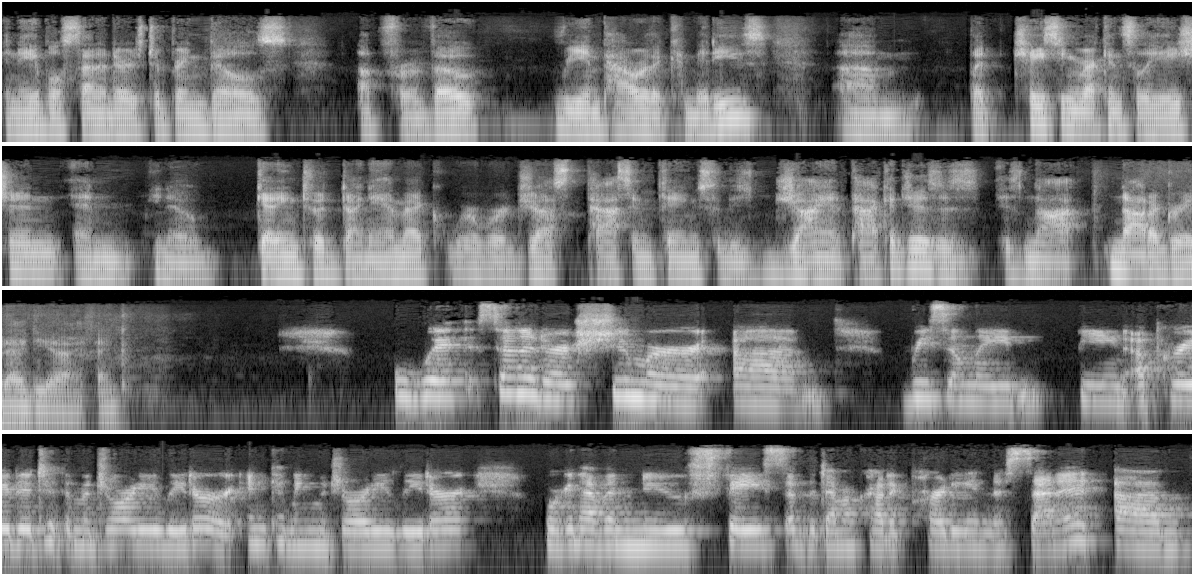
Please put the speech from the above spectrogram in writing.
enable senators to bring bills up for a vote, re-empower the committees. Um, but chasing reconciliation and you know getting to a dynamic where we're just passing things through these giant packages is is not not a great idea. I think with Senator Schumer um, recently being upgraded to the majority leader or incoming majority leader, we're going to have a new face of the Democratic Party in the Senate. Um,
